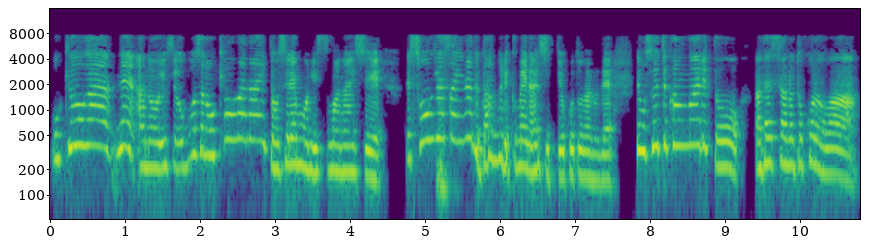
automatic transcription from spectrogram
お経がね、あの、要するにお坊さんのお経がないとセレモニー進まないし、で、葬儀屋さんいないと段取り組めないしっていうことなので、でもそうやって考えると、足立さんのところは、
